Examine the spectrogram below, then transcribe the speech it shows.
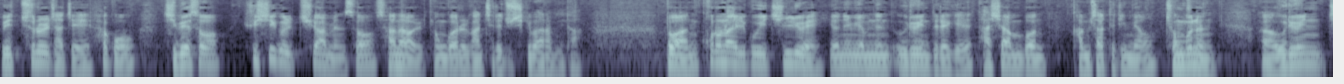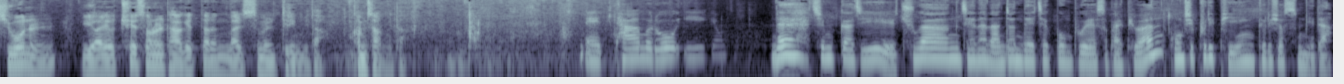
외출을 자제하고 집에서 휴식을 취하면서 사나흘 경과를 관찰해 주시기 바랍니다. 또한 코로나19의 진료에 연임이 없는 의료인들에게 다시 한번 감사드리며 정부는 어, 의료인 지원을 위하여 최선을 다하겠다는 말씀을 드립니다. 감사합니다. 네, 다음으로 이경 네, 지금까지 중앙재난안전대책본부에서 발표한 공식 브리핑 들으셨습니다.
